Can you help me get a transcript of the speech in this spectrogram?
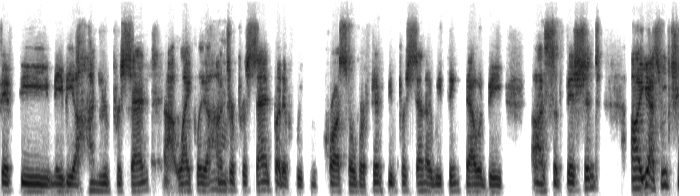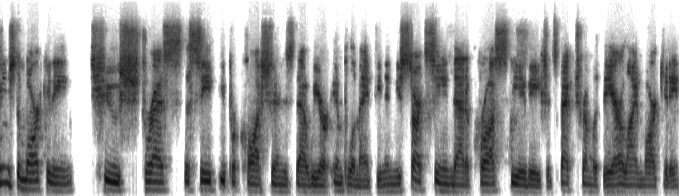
50, maybe 100%, not likely 100%, but if we can cross over 50%, we think that would be uh, sufficient. Uh, yes, we've changed the marketing to stress the safety precautions that we are implementing. And you start seeing that across the aviation spectrum with the airline marketing.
